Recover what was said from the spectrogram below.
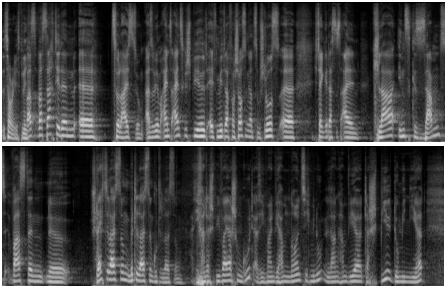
Sorry, jetzt bin ich. Was, was sagt ihr denn äh, zur Leistung? Also wir haben 1-1 gespielt, Elfmeter verschossen ganz zum Schluss. Äh, ich denke, das ist allen klar. Insgesamt war es denn eine schlechte Leistung, Mittelleistung, gute Leistung? Also ich fand, das Spiel war ja schon gut. Also ich meine, wir haben 90 Minuten lang haben wir das Spiel dominiert.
